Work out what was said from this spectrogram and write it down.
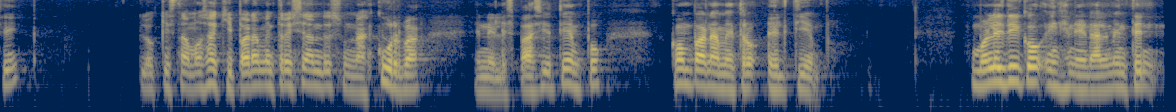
¿sí? Lo que estamos aquí parametrizando es una curva en el espacio-tiempo con parámetro el tiempo. Como les digo, en, generalmente,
